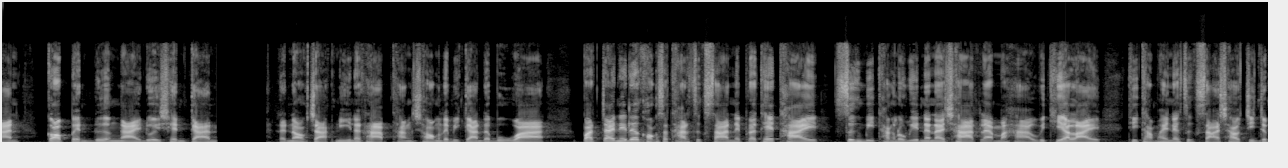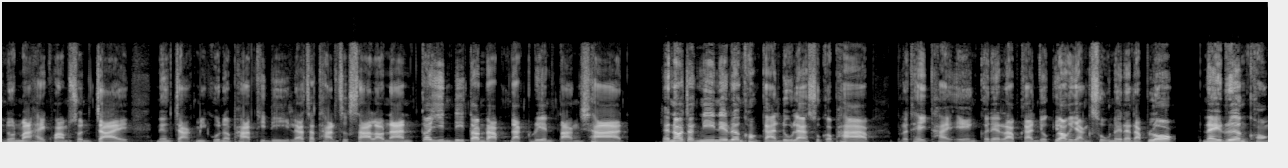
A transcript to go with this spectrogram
นั้น ก็เป็นเรื่องง่ายด้วยเช่นกัน และนอกจากนี้นะครับ ทางช่องได้มีการระบุว่า ปัจจัยในเรื่องของสถานศึกษาในประเทศไทย ซึ่งมีทั้งโรงเรียนนานาชาติ และมหาวิทยาลัย ที่ทำให้นักศึกษาชาวจีนจำนวนมากให้ความสนใจ เนื่องจากมีคุณภาพที่ดีและสถานศึกษาเหล่านั้น ก็ยินดีต้อนรับนักเรียนต่างชาติ และนอกจากนี้ในเรื่องของการดูแลสุขภาพ ประเทศไทยเองก็ได้รับการยกย่องอย่างสูงในระดับโลก ในเรื่องของ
